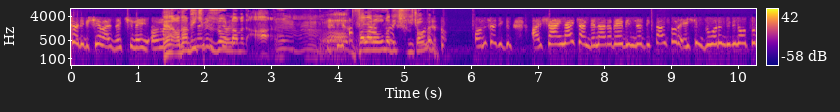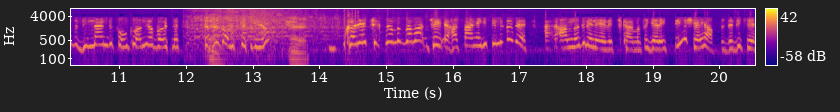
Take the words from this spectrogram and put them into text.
şöyle bir şey var Zeki Bey. Ondan Yani adam hiç mi zorlamadı? Falan olmadı hiç hiç olmadı. Onu söyleyecektim. Aşağı inerken beni arabaya bindirdikten sonra eşim duvarın dibine oturdu. Dinlendi, soluklanıyor böyle. Nefes alıp veriyor. Evet. Yukarıya çıktığımız zaman şey e, hastaneye gittiğimizde de hani anladı beni eve çıkarması gerektiğini şey yaptı. Dedi ki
